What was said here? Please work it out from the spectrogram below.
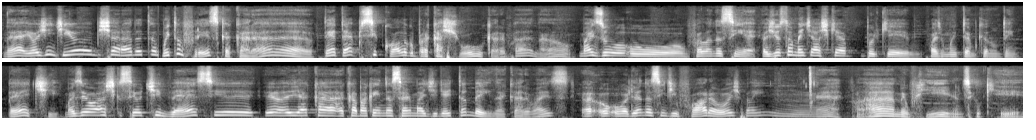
né? E hoje em dia a bicharada tá muito fresca, cara. Ah, tem até psicólogo pra cachorro, cara. Ah, não. Mas o, o- falando assim, é, eu justamente acho que é porque faz muito tempo que eu não tenho pet, mas eu acho que se eu tivesse, eu ia ca- acabar caindo nessa armadilha aí também, né, cara? Mas olhando assim de fora hoje, eu falei, hum, é, ah, meu filho, não sei o quê.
